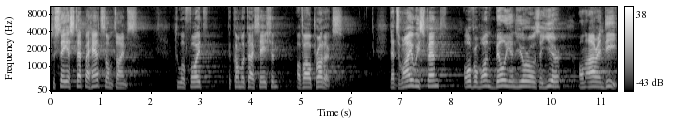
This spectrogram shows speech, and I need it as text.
to stay a step ahead sometimes, to avoid the commoditization of our products. That's why we spend over 1 billion euros a year on R&D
